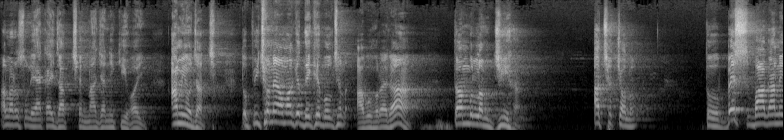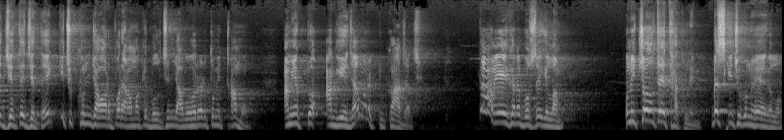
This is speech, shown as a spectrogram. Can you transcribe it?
আল্লাহ রসুল একাই যাচ্ছেন, না জানি কি হয়। আমিও যাচ্ছি। তো পিছনে আমাকে দেখে বলছেন, আবু হরায়রা? তো আমি বললাম, জি হ্যাঁ। আচ্ছা চলো। তো বেশ বাগানে যেতে যেতে কিছুক্ষণ যাওয়ার পরে আমাকে বলছেন যে, আবহাওয়ার, তুমি থামো। আমি একটু আগিয়ে যাও আমার একটু কাজ আছে। তা আমি এখানে বসে গেলাম। উনি চলতে থাকলেন। বেশ কিছুক্ষণ হয়ে গেল।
